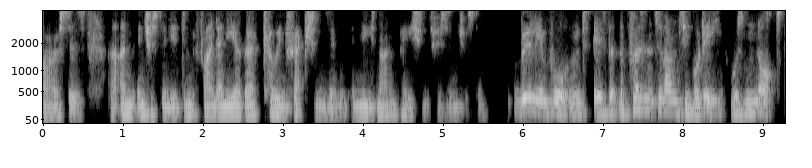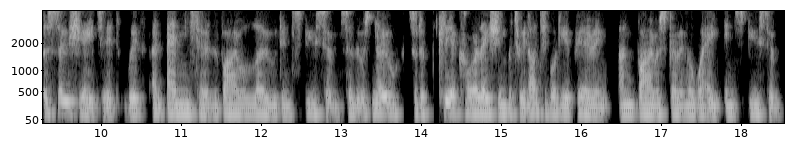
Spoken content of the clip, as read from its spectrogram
viruses, uh, and interestingly, didn't find any other co-infections in, in these nine patients, which is interesting really important is that the presence of antibody was not associated with an end to the viral load in sputum. So there was no sort of clear correlation between antibody appearing and virus going away in sputum.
